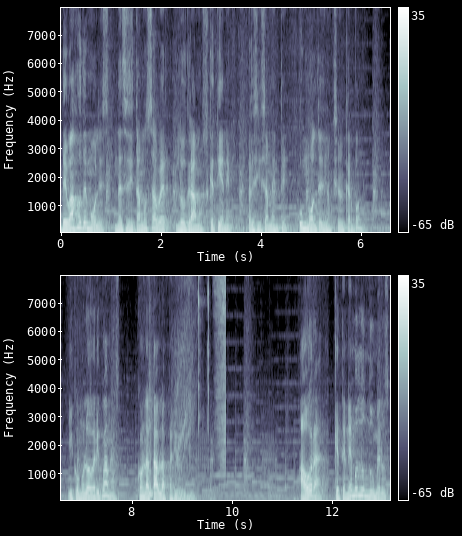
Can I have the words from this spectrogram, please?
Debajo de moles necesitamos saber los gramos que tiene precisamente un mol de dióxido de carbono. ¿Y cómo lo averiguamos? Con la tabla periódica. Ahora que tenemos los números,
